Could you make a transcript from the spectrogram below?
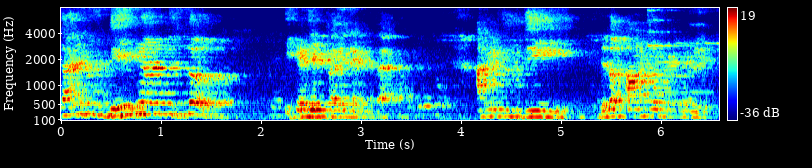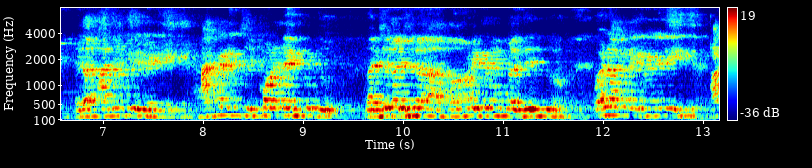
కానీ నువ్వు దేన్ని ఆనందిస్తావు? ఇక్కడ ట్రైన్ ఎక్కుతా అక్కడికి దిగి ఏదో ఆటో పెట్టుకుని ఏదో అలిగిరి వెళ్ళి అక్కడి నుంచి కొండ ఎక్కుతూ మధ్య మధ్యలో మామిడికాయ ముక్కలు తింటూ వాళ్ళు అక్కడికి వెళ్ళి ఆ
